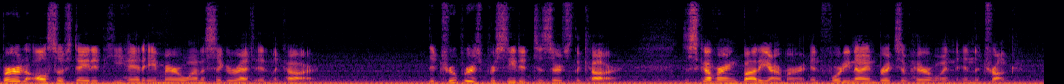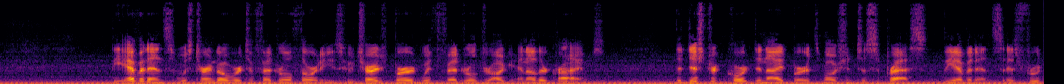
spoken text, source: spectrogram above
Byrd also stated he had a marijuana cigarette in the car. The troopers proceeded to search the car, discovering body armor and 49 bricks of heroin in the trunk. The evidence was turned over to federal authorities, who charged Byrd with federal drug and other crimes. The district court denied Byrd's motion to suppress the evidence as fruit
